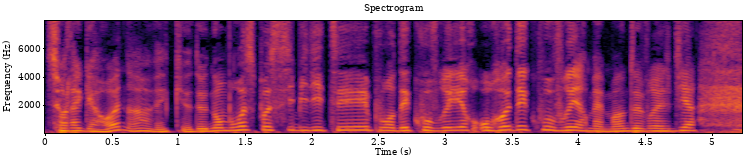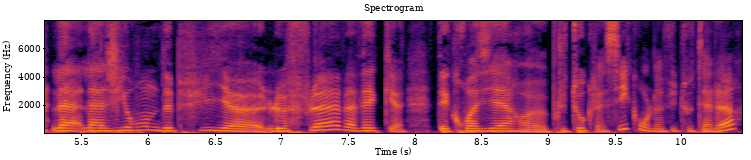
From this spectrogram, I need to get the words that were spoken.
sur la Garonne, hein, avec de nombreuses possibilités pour découvrir ou redécouvrir même, hein, devrais-je dire, la, Gironde depuis euh, le fleuve, avec des croisières euh, plutôt classiques, on l'a vu tout à l'heure,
